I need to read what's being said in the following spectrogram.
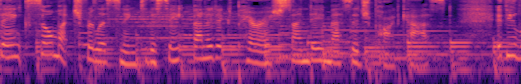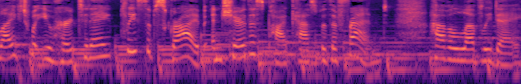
Thanks so much for listening to the St. Benedict Parish Sunday Message Podcast. If you liked what you heard today, please subscribe and share this podcast with a friend. Have a lovely day.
